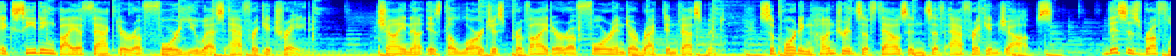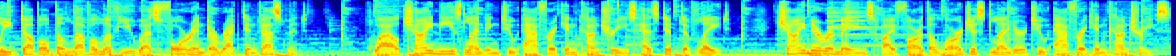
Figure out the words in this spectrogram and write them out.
exceeding by a factor of 4 U.S.-Africa trade. China is the largest provider of foreign direct investment, supporting hundreds of thousands of African jobs. This is roughly double the level of U.S. foreign direct investment. While Chinese lending to African countries has dipped of late, China remains by far the largest lender to African countries.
